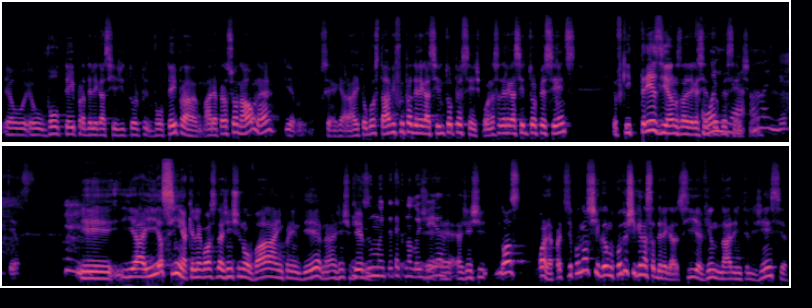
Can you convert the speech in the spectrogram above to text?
eu, eu voltei para a delegacia de torpe... voltei para a área operacional, né, que, que era a área que eu gostava, e fui para a delegacia de entorpecentes. Bom, nessa delegacia de entorpecentes, eu fiquei 13 anos na delegacia Olha, de entorpecente. Né? Ai, meu Deus. E, e aí, assim, aquele negócio da gente inovar, empreender, né? A gente vê. Usa muita tecnologia. É, é, a gente. Nós, olha, para dizer, quando nós chegamos, quando eu cheguei nessa delegacia, vindo na área de inteligência,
